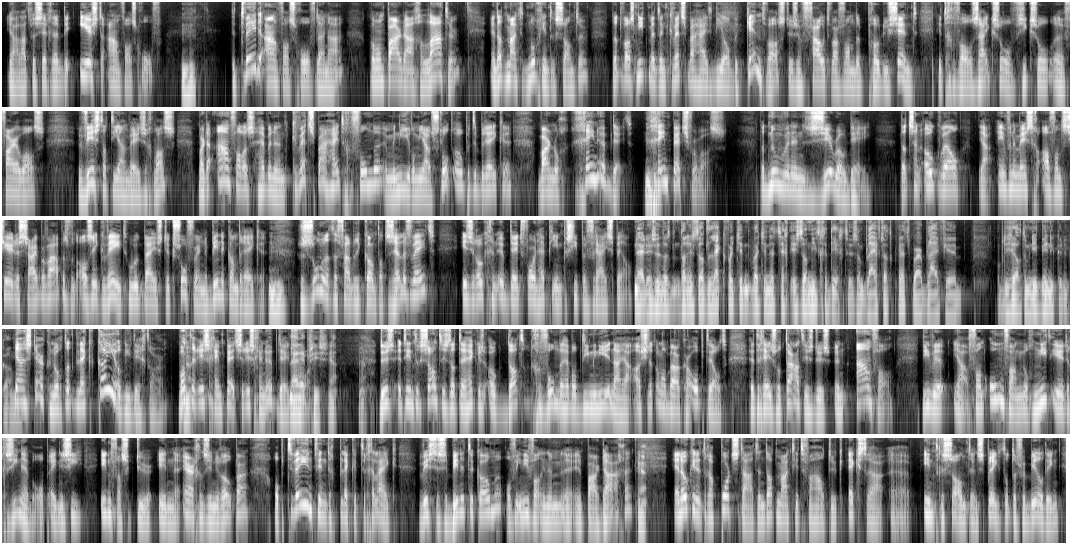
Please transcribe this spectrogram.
ja, laten we zeggen, de eerste aanvalsgolf. Mhm. De tweede aanvalsgolf daarna kwam een paar dagen later. En dat maakt het nog interessanter. Dat was niet met een kwetsbaarheid die al bekend was. Dus een fout waarvan de producent, in dit geval Zyxel of Zyxel eh, Firewalls, wist dat die aanwezig was. Maar de aanvallers hebben een kwetsbaarheid gevonden. Een manier om jouw slot open te breken. Waar nog geen update, geen patch voor was. Dat noemen we een zero day. Dat zijn ook wel ja, een van de meest geavanceerde cyberwapens. Want als ik weet hoe ik bij een stuk software naar binnen kan breken, Mhm. zonder dat de fabrikant dat zelf weet, is er ook geen update voor en heb je in principe vrij spel. Nee, dus dan is dat lek wat je, wat je net zegt, is dan niet gedicht. Dus dan blijft dat kwetsbaar, blijf je op diezelfde manier binnen kunnen komen. Ja, en sterker nog, dat lek kan je ook niet dichtharm. Want er is geen patch, er is geen update nee, nee, precies. Ja. Ja. Dus het interessante is dat de hackers ook dat gevonden hebben op die manier. Nou ja, als je dat allemaal bij elkaar optelt, het resultaat is dus een aanval die we ja, van omvang nog niet eerder gezien hebben op energieinfrastructuur in, eh, ergens in Europa. Op 22 plekken tegelijk wisten ze binnen te komen, of in ieder geval in een, eh, in een paar dagen. Ja. En ook in het rapport staat, en dat maakt dit verhaal natuurlijk extra eh, interessant en spreekt tot de verbeelding.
